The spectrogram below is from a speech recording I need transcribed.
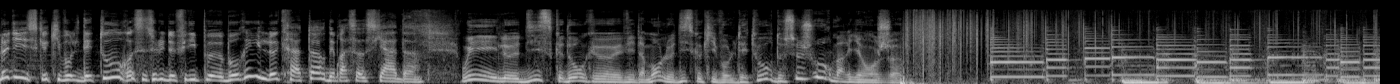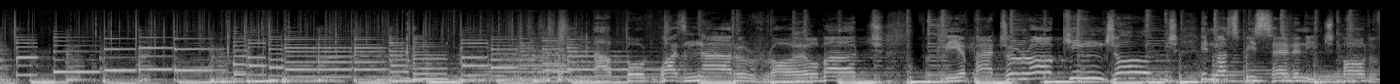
Le disque qui vaut le détour, c'est celui de Philippe Bory, le créateur des Brassinciades. Oui, le disque donc, euh, évidemment, le disque qui vaut le détour de ce jour, Marie-Ange. Our boat was not a royal barge for Cleopatra or King George. It must be said in each port of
